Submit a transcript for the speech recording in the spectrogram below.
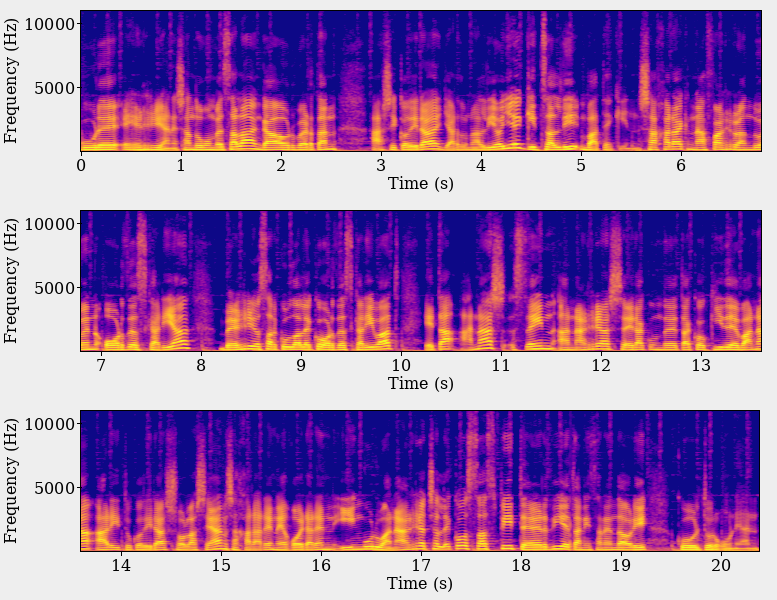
gure herrian. Esan dugun bezala, gaur bertan hasiko dira jardunaldi hoiek hitzaldi batekin. Saharak Nafarroan duen ordezkaria, berriozarko udaleko ordezkari bat, eta anas zein anarras erakundeetako kide bana arituko dira solas nagusian Sahararen egoeraren inguruan. Arratsaldeko zazpi terdietan izanen da hori kulturgunean.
